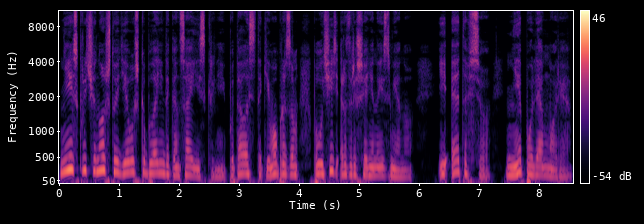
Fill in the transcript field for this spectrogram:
Не исключено, что девушка была не до конца искренней, пыталась таким образом получить разрешение на измену. И это все не полиамория.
